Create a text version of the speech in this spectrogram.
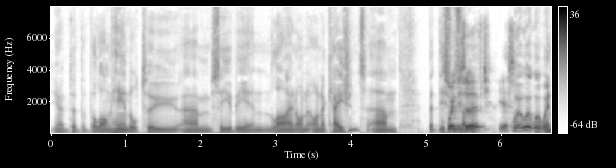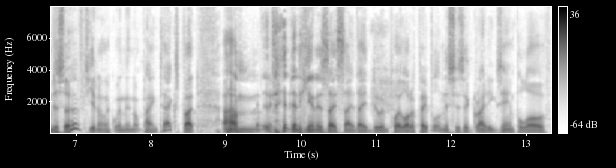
you know the, the long handle to um, CUBN line on on occasions. Um, but this when deserved, yes. When, deserved, you know, like when they're not paying tax. But um, then again, as they say, they do employ a lot of people, and this is a great example of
